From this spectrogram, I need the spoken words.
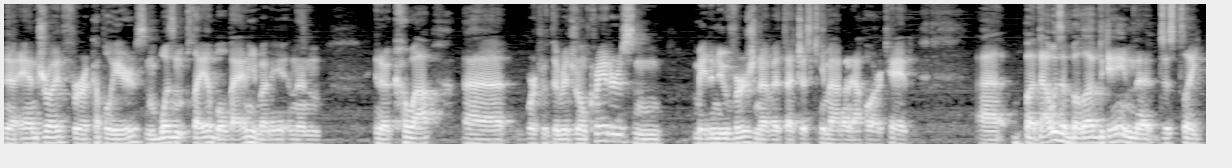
you know Android for a couple years and wasn't playable by anybody, and then you know Co-op uh, worked with the original creators and made a new version of it that just came out on Apple Arcade. Uh, but that was a beloved game that just like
